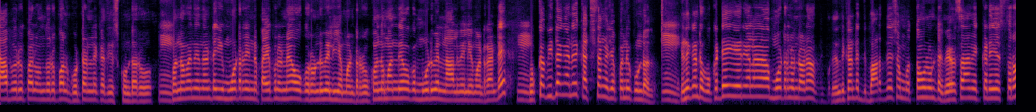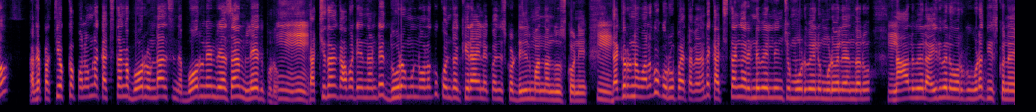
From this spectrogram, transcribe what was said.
యాభై రూపాయలు వంద రూపాయలు గుట్టన్ లెక్క తీసుకుంటారు. కొంతమంది ఏంటంటే ఈ మోటార్ ఇన్ని పైపులు ఉన్నాయి ఒక రెండు వేలు ఇవ్వమంటారు కొంతమంది ఒక మూడు వేలు నాలుగు వేలు ఇవ్వమంటారు అంటే. ఒక్క విధంగా అనేది ఖచ్చితంగా చెప్పనీకి ఉండదు. ఎందుకంటే ఒకటే ఏరియాలో మోటార్లు ఉండవు ఎందుకంటే భారతదేశం మొత్తంలో ఉంటాయి వ్యవసాయం ఎక్కడ చేస్తారో అక్కడ ప్రతి ఒక్క పొలంలో ఖచ్చితంగా బోర్లు ఉండాల్సిందే. బోర్లు లేని వ్యవసాయం లేదు ఇప్పుడు. ఖచ్చితంగా కాబట్టి ఏంటంటే దూరం ఉన్న వాళ్ళకు కొంచెం కిరాయిలు ఎక్కువ తీసుకో డీజిల్ మందం చూసుకొని. దగ్గర ఉన్న వాళ్ళకు ఒక రూపాయి తగ్గదు అంటే ఖచ్చితంగా రెండు వేల నుంచి మూడు వేలు మూడు వేల వందలు నాలుగు వేలు ఐదు వేల వరకు కూడా తీసుకునే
